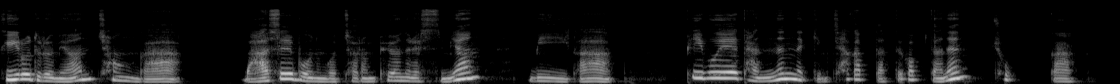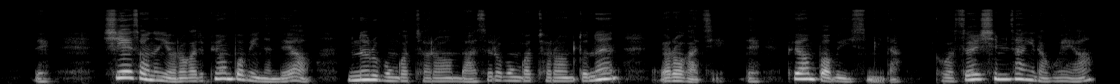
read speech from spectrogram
귀로 들으면 청각, 맛을 보는 것처럼 표현을 했으면 미각, 피부에 닿는 느낌, 차갑다, 뜨겁다는 촉각. 네. 시에서는 여러 가지 표현법이 있는데요. 눈으로 본 것처럼, 맛으로 본 것처럼 또는 여러 가지 네, 표현법이 있습니다. 그것을 심상이라고 해요.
